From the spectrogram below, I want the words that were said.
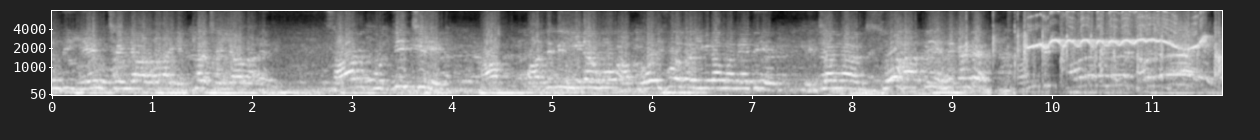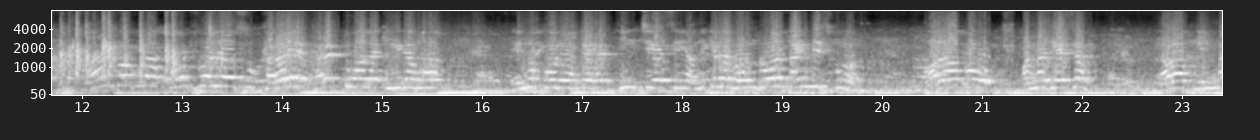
ఉంది ఏం చెయ్యాలా ఎట్లా చెయ్యాలనేది సార్ గుర్తించి ఆ పదవి ఇవ్వడము ఆ పోర్ట్ఫోలియో ఇవ్వడం అనేది నిజంగా సో హ్యాపీ ఎందుకంటే దాంట్లో కూడా పోర్ట్ఫోలియోస్ కరెక్ట్ వాళ్ళకి ఇవ్వడము ఎన్నుకొని అంటే థింక్ చేసి అందుకే రెండు రోజులు టైం తీసుకున్నాను. దాదాపు మొన్న చేశాం. నిన్న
